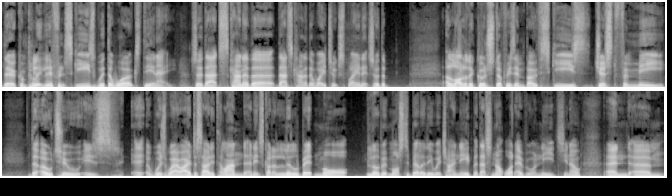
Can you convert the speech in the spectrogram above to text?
they're completely different skis with the works DNA. So that's kind of the that's kind of the way to explain it. So the a lot of the good stuff is in both skis. Just for me the O2 is uh, was where I decided to land, and it's got a little bit more, a little bit more stability, which I need. But that's not what everyone needs, you know. And um,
